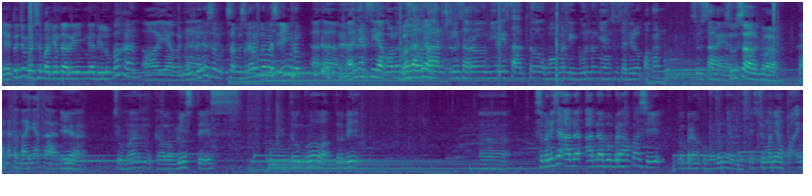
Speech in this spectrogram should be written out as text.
ya itu juga sebagian dari nggak dilupakan. Oh iya benar. Sam- sampai sekarang gue masih inget Heeh, banyak sih ya kalau misalkan lu suruh milih satu momen di gunung yang susah dilupakan susah ya. Susah gue karena kebanyakan. Iya cuman kalau mistis itu gue waktu di eh, sebenarnya ada ada beberapa sih beberapa gunung yang mistis. Cuman yang paling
